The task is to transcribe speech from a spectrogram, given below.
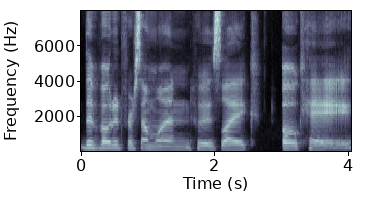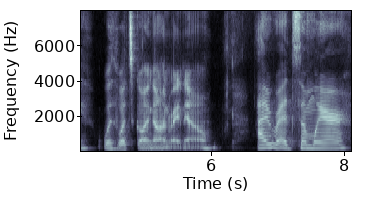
that voted for someone who's like okay with what's going on right now. I read somewhere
